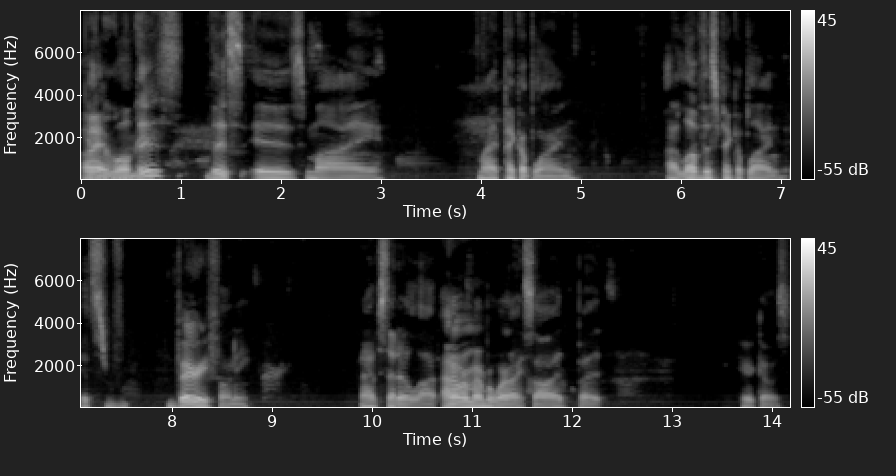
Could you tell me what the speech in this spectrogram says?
All right. Well, this this is my my pickup line. I love this pickup line. It's very funny. I've said it a lot. I don't remember where I saw it, but here it goes.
